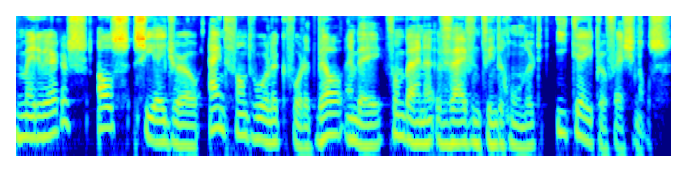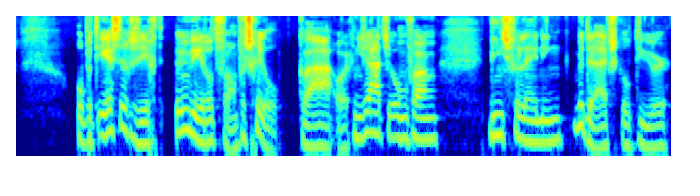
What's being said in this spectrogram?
16.000 medewerkers, als CHRO eindverantwoordelijk voor het wel en wee van bijna 2500 IT-professionals. Op het eerste gezicht een wereld van verschil qua organisatieomvang, dienstverlening, bedrijfscultuur.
